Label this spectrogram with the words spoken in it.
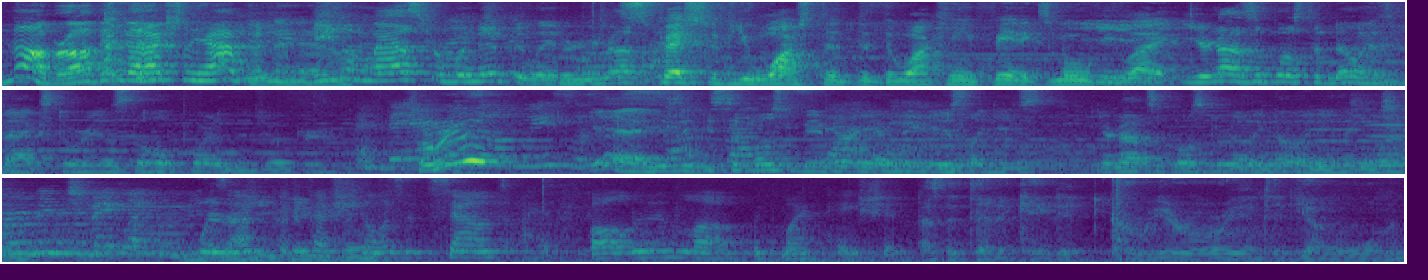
No, bro. I think that actually happened to him. He's a master manipulator. You're not Especially if you watch the the, the Joaquin Phoenix movie, you, like you're not supposed to know his backstory. That's the whole point of the Joker. For real? Yeah, he's, he's supposed to be very ambiguous. Like he's you're not supposed to really know anything about him. Determined to make life as Where he came from. as it sounds, I had fallen in love with my patient. As a dedicated, career-oriented young woman,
